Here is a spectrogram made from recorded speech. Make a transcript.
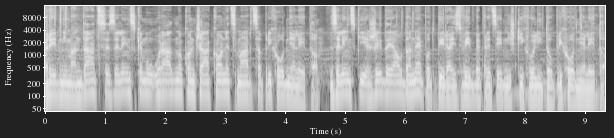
Redni mandat se Zelenskemu uradno konča konec marca prihodnje leto. Zelenski je že dejal, da ne podpira izvedbe predsedniških volitev prihodnje leto.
